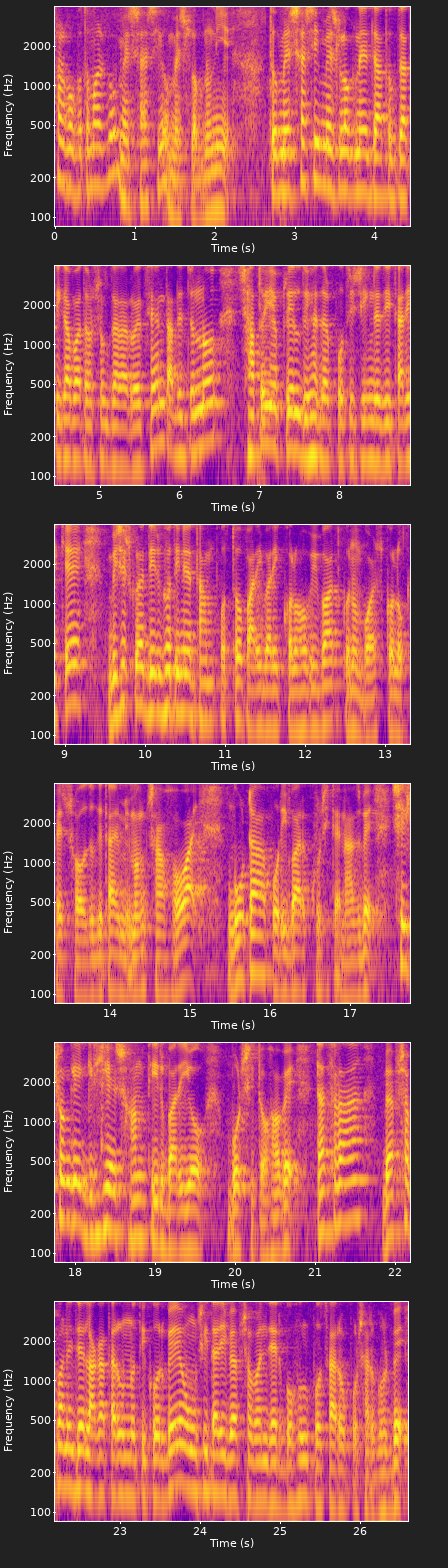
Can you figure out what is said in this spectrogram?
সর্বপ্রথম আসব মেষ রাশি ও মেষলগ্ন নিয়ে। তো মেষ মেষলগ্নে জাতক, জাতিকা বা দর্শক যারা রয়েছেন, তাদের জন্য সাতই এপ্রিল দুই হাজার পঁচিশ ইংরেজি তারিখে বিশেষ করে দীর্ঘদিনের দাম্পত্য পারিবারিক কলহ বিবাদ, কোনো বয়স্ক লোকের সহযোগিতায় মীমাংসা হওয়ায় গোটা পরিবার খুশিতে নাচবে। সেই সঙ্গে গৃহে শান্তির বাড়িও বর্ষিত হবে। তাছাড়া ব্যবসা বাণিজ্যে লাগাতার উন্নতি করবে, অংশীদারি ব্যবসা বাণিজ্যের বহুল প্রচার ও প্রসার ঘটবে।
